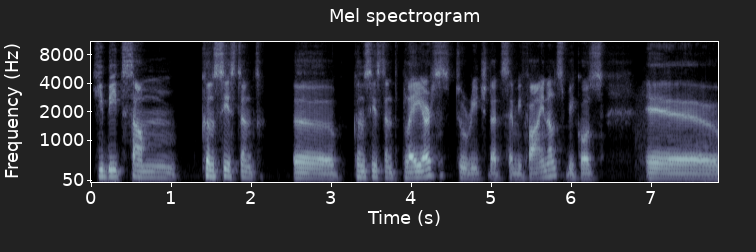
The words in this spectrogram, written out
he beat some consistent, uh, consistent players to reach that semifinals because uh,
